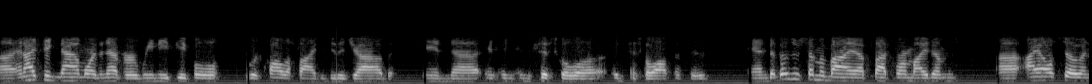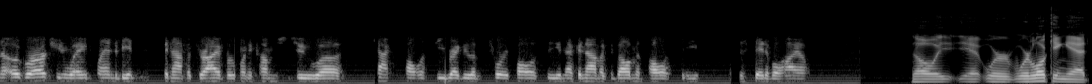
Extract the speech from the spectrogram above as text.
and I think now more than ever, we need people who are qualified to do the job in uh, in, in fiscal uh, in fiscal offices. And those are some of my uh, platform items. Uh, I also, in an overarching way, plan to be an economic driver when it comes to tax policy, regulatory policy, and economic development policy in the state of Ohio. So we're we're looking at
